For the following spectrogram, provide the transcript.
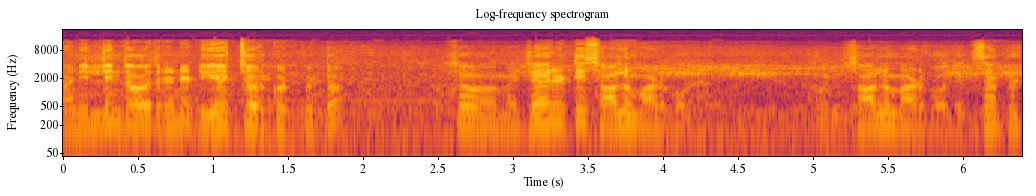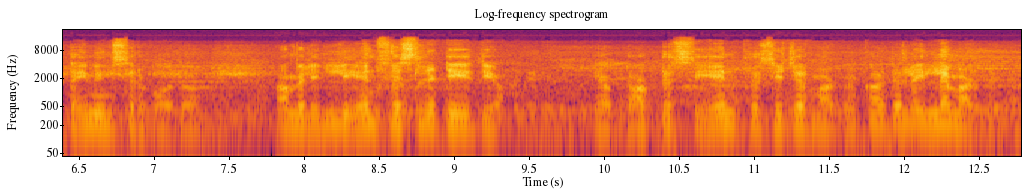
ನಾನು ಇಲ್ಲಿಂದ ಹೋದ್ರೇ ಡಿ ಎಚ್ ಅವ್ರು ಕೊಟ್ಬಿಟ್ಟು ಸೊ ಮೆಜಾರಿಟಿ ಸಾಲ್ವ್ ಮಾಡ್ಬೋದು. ಸಾಲ್ವ್ ಮಾಡ್ಬೋದು ಎಕ್ಸಾಂಪಲ್ ಟೈಮಿಂಗ್ಸ್ ಇರ್ಬೋದು. ಆಮೇಲೆ ಇಲ್ಲಿ ಏನು ಫೆಸಿಲಿಟಿ ಇದೆಯೋ, ಇವಾಗ ಡಾಕ್ಟರ್ಸ್ ಏನು ಪ್ರೊಸೀಜರ್ ಮಾಡಬೇಕು ಅದೆಲ್ಲ ಇಲ್ಲೇ ಮಾಡಬೇಕು.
